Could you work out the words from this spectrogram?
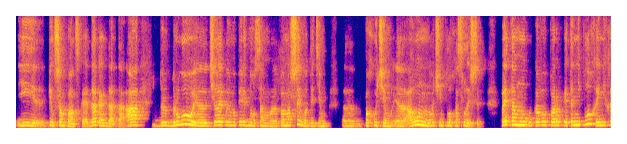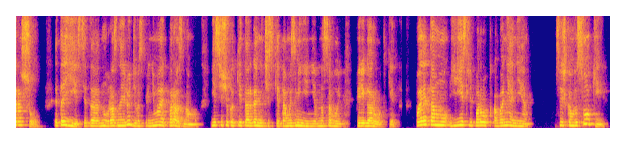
и пил шампанское да, когда-то, а другого человеку ему перед носом помаши вот этим пахучим, а он очень плохо слышит. Поэтому у кого порог, это неплохо и нехорошо. Это есть, это ну, разные люди воспринимают по-разному. Есть еще какие-то органические там изменения в носовой перегородке. Поэтому если порог обоняния слишком высокий,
